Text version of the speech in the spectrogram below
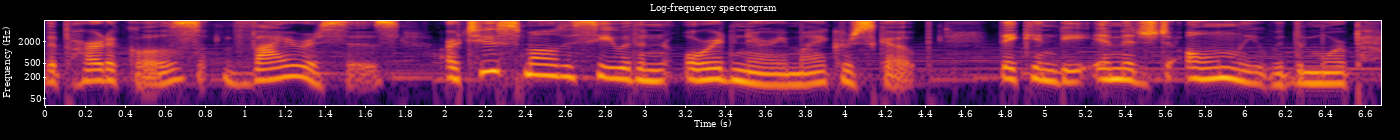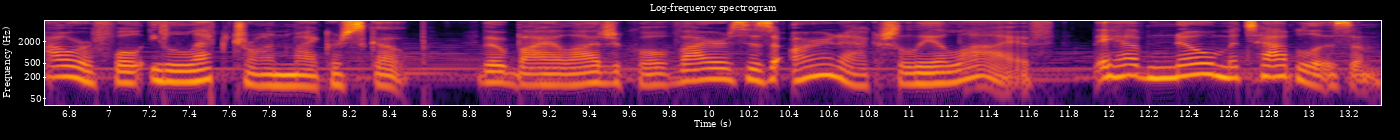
The particles, viruses, are too small to see with an ordinary microscope. They can be imaged only with the more powerful electron microscope. Though biological, viruses aren't actually alive. They have no metabolism.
